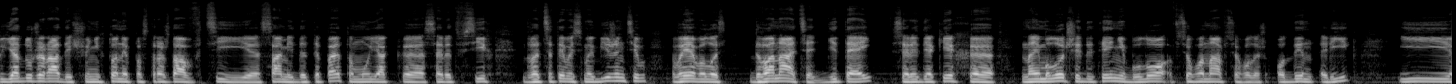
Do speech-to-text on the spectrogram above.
я дуже радий, що ніхто не постраждав в цій е, самій ДТП, тому як е, серед всіх 28 біженців виявилось 12 дітей, серед яких наймолодшій дитині було всього навсього лише один рік і.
